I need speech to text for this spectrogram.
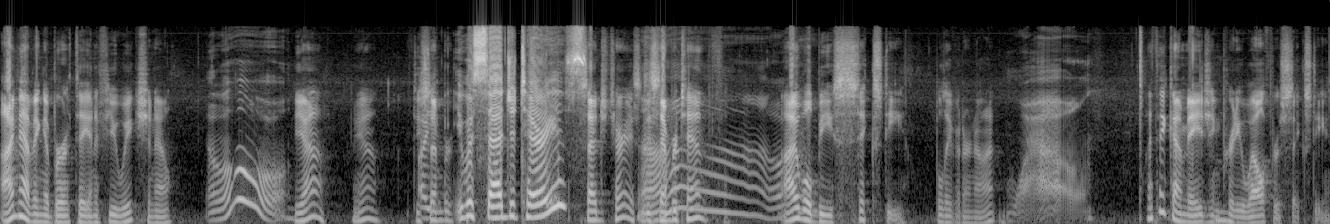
I'm having a birthday in a few weeks, you know. Oh. Yeah, yeah. December. It was Sagittarius? Sagittarius, December 10th. Ah, I will be 60, believe it or not. Wow. I think I'm aging pretty well for 60.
